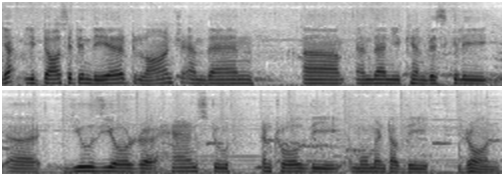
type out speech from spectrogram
Yeah you toss it in the air to launch and then um, and then you can basically uh, use your uh, hands to control the movement of the drone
